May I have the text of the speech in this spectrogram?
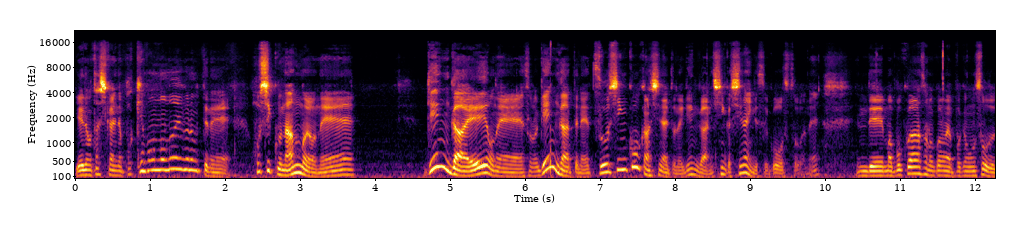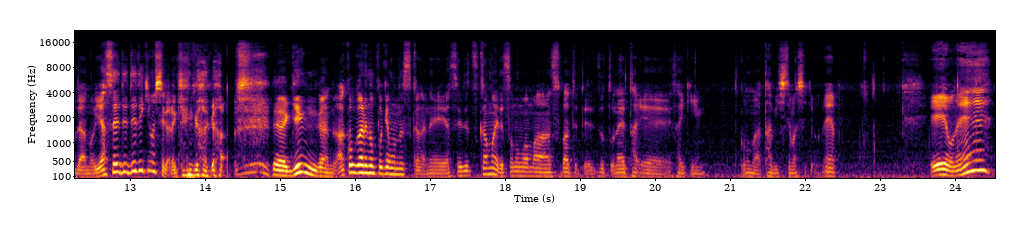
いや、でも確かにね、ポケモンのぬいぐるみってね、欲しくなんのよね。ゲンガーええよね。そのゲンガーってね、通信交換しないとね、ゲンガーに進化しないんですよ、ゴーストがね。んで、まあ僕はそのこの前ポケモンソードであの、野生で出てきましたから、ゲンガーが。ゲンガーの憧れのポケモンですからね、野生で捕まえてそのまま育てて、ずっとね、たえー、最近、この前旅してましたけどね。ええよね。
